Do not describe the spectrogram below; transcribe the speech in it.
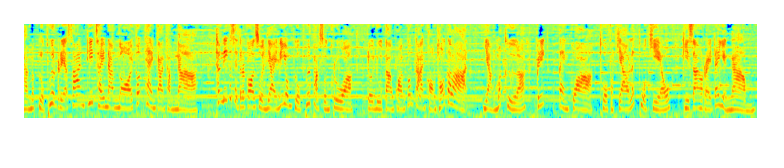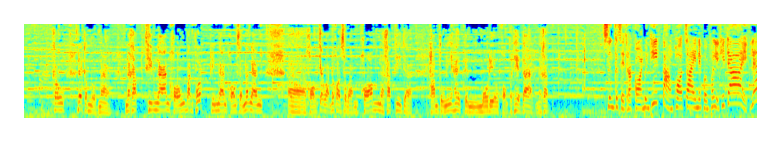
หันมาปลูกพืชระยะสั้นที่ใช้น้ำน้อยทดแทนการทำนา ทั้งนี้เกษตรกรส่วนใหญ่นิยมปลูกพืชผักสวนครัว โดยดูตามความต้องการของท้องตลาด อย่างมะเขือ พริก แตงกวา ถั่วฝักยาวและถั่วเขียว ที่สร้างรายได้อย่างงาม เขาได้กำหนดมานะครับทีมงานของบรรพตทีมงานของสำนักงานอาของจังหวัดนครสวรรค์พร้อมนะครับที่จะทำตรงนี้ให้เป็นโมเดลของประเทศได้นะครับ ซึ่งเกษตรกรพื้นที่ต่างพอใจในผลผลิตที่ได้ และ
